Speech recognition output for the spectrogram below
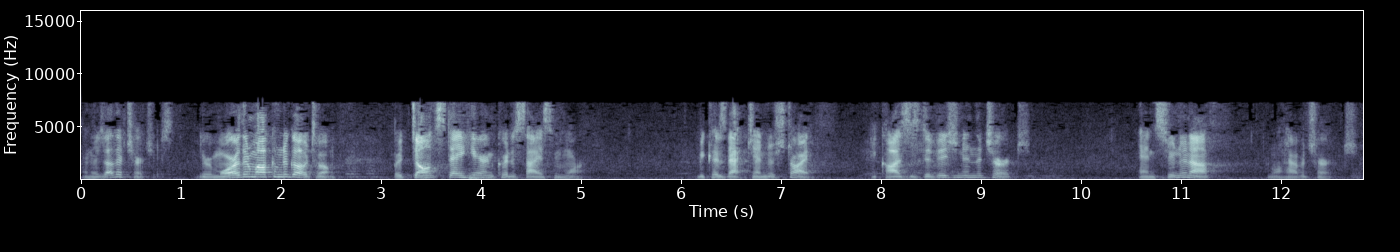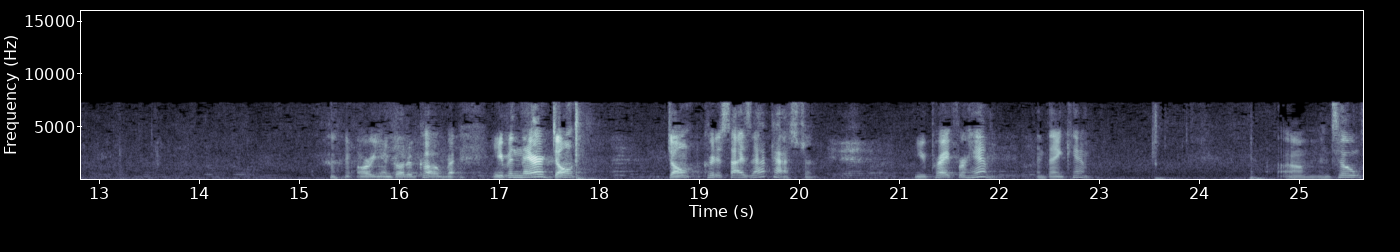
and there's other churches. You're more than welcome to go to them. But don't stay here and criticize him more. Because that gender strife, it causes division in the church, and soon enough, we won't have a church. or you know, go to Cove, but even there, don't don't criticize that pastor. You pray for him and thank him. Um, until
